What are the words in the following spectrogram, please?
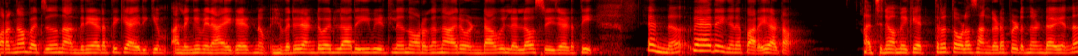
ഉറങ്ങാൻ പറ്റുന്നത് നന്ദിനിയടത്തിക്കായിരിക്കും അല്ലെങ്കിൽ വിനായകേട്ടനും. ഇവർ രണ്ടുപേരില്ലാതെ ഈ വീട്ടിൽ നിന്ന് ഉറങ്ങുന്ന ആരും ഉണ്ടാവില്ലല്ലോ ശ്രീജടത്തി എന്ന് വേദ ഇങ്ങനെ പറയാട്ടോ. അച്ഛനും അമ്മയ്ക്ക് എത്രത്തോളം സങ്കടപ്പെടുന്നുണ്ട് എന്ന്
